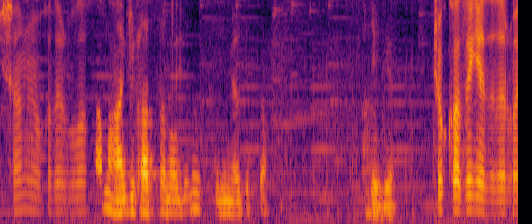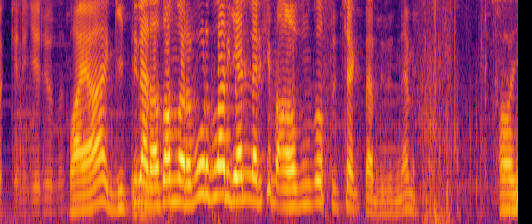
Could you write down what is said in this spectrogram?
Sanmıyor o kadar bulan. Ama hangi kattan olduğunu bilmiyorduk da. Geliyor. Çok gaza geldiler bak yine geliyorlar. Bayağı gittiler adamları vurdular geldiler şimdi ağzımıza sıçacaklar bizim değil mi? Ay.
